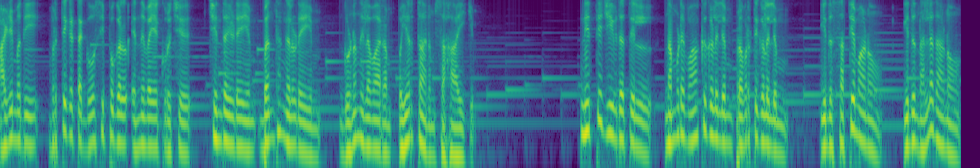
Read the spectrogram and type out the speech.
അഴിമതി വൃത്തികെട്ട ഗോസിപ്പുകൾ എന്നിവയെക്കുറിച്ച് ചിന്തയുടെയും ബന്ധങ്ങളുടെയും ഗുണനിലവാരം ഉയർത്താനും സഹായിക്കും. നിത്യജീവിതത്തിൽ നമ്മുടെ വാക്കുകളിലും പ്രവൃത്തികളിലും ഇത് സത്യമാണോ ഇത് നല്ലതാണോ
